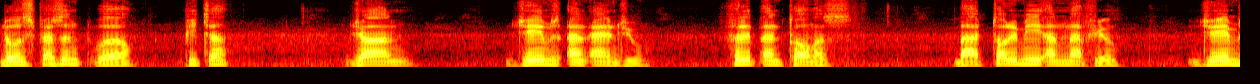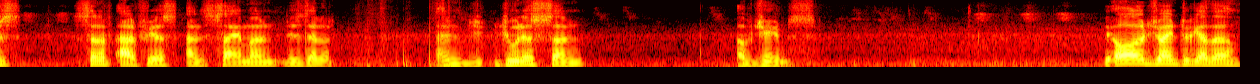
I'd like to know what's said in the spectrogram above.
Those present were Peter, John, James and Andrew, Philip and Thomas, Bartholomew and Matthew, James, son of Alphaeus, and Simon the Zealot, and Judas, son of James. They all joined together,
